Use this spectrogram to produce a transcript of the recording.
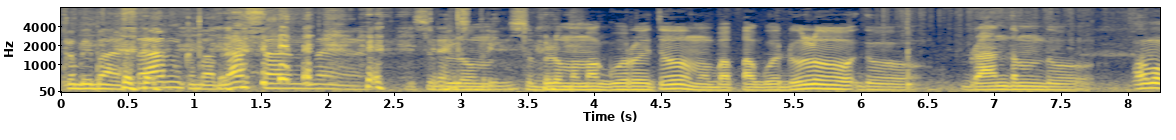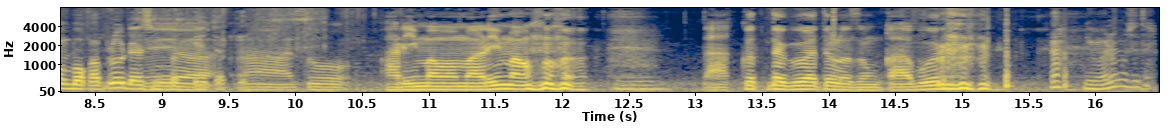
kebebasan, kebablasan. Nah. sebelum sebelum mama guru itu sama bapak gue dulu tuh berantem tuh Oh, mau bokap lu udah sempet iya kecet. nah tuh harimau sama harimau takut dah gue tuh langsung kabur Hah, gimana maksudnya?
